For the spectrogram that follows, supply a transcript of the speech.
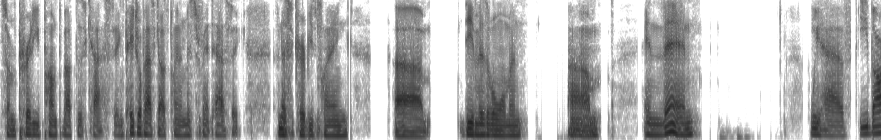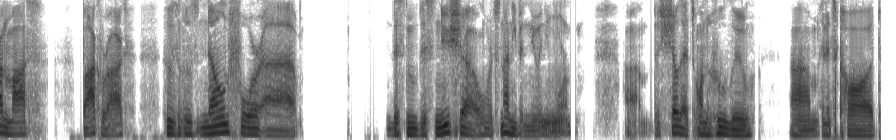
So I'm pretty pumped about this casting. Pedro Pascal's playing Mr. Fantastic. Vanessa Kirby's playing um, the Invisible Woman. Um, and then we have Ebon Moss Bachrach, who's who's known for uh, this this new show, or it's not even new anymore. Um, the show that's on Hulu, um, and it's called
